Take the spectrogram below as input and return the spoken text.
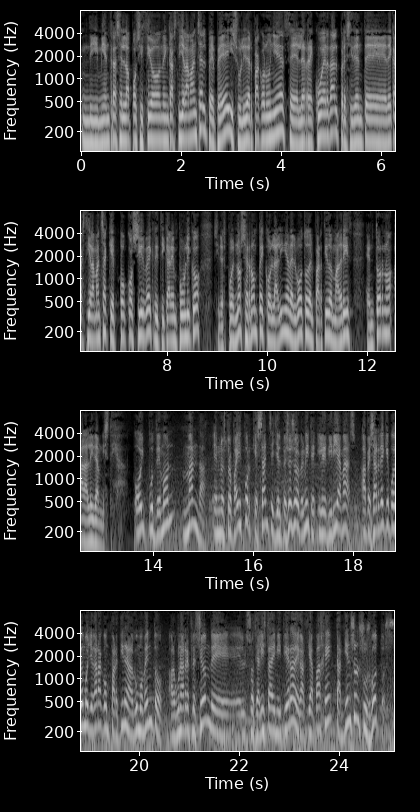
Y mientras en la oposición en Castilla-La Mancha, el PP y su líder Paco Núñez eh, le recuerda al presidente de Castilla-La Mancha que poco sirve criticar en público si después no se rompe con la línea del voto del partido en Madrid en torno a la ley de amnistía. Hoy Puigdemont manda en nuestro país porque Sánchez y el PSOE se lo permite. Y le diría más, a pesar de que podemos llegar a compartir en algún momento alguna reflexión del socialista de mi tierra, de García Paje, también son sus votos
